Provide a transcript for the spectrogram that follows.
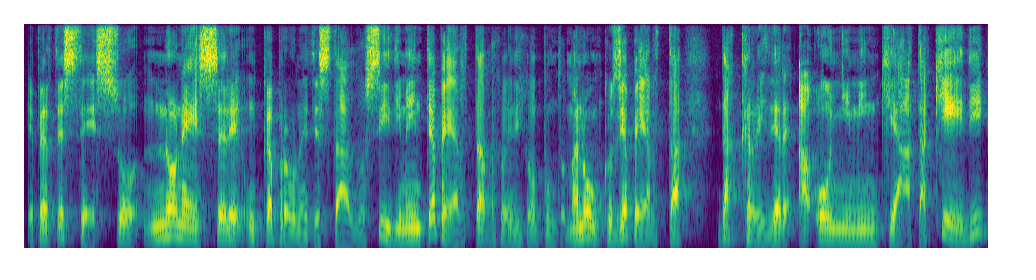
e per te stesso non essere un caprone testardo, sì di mente aperta, ma come dico appunto, ma non così aperta da credere a ogni minchiata. Chiedi,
